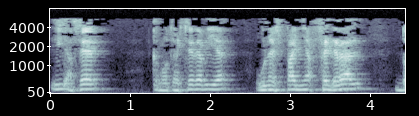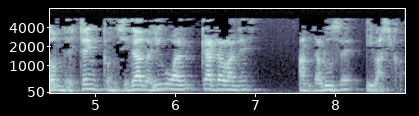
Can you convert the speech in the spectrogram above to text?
y hacer como tercera vía una España federal donde estén considerados igual catalanes, andaluces y vascos.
